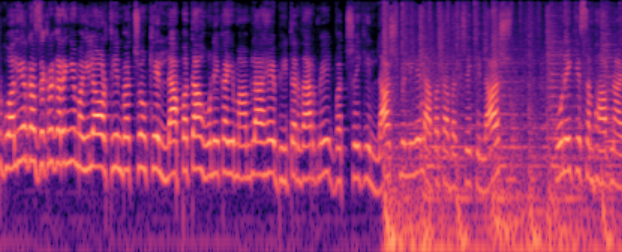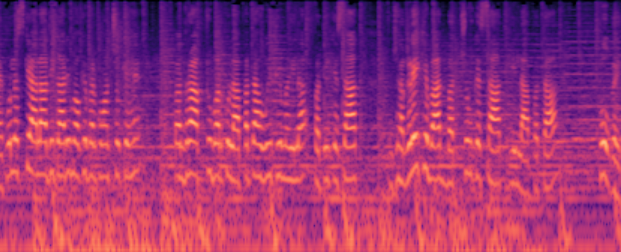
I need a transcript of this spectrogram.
और ग्वालियर का ज़िक्र करेंगे, महिला और तीन बच्चों के लापता होने का यह मामला है। भीतरवार में एक बच्चे की लाश मिली है, लापता बच्चे की लाश होने की संभावना है। पुलिस के आला अधिकारी मौके पर पहुँच चुके हैं। 15 अक्टूबर को लापता हुई थी महिला, पति के साथ झगड़े के बाद बच्चों के साथ ही लापता हो गई।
